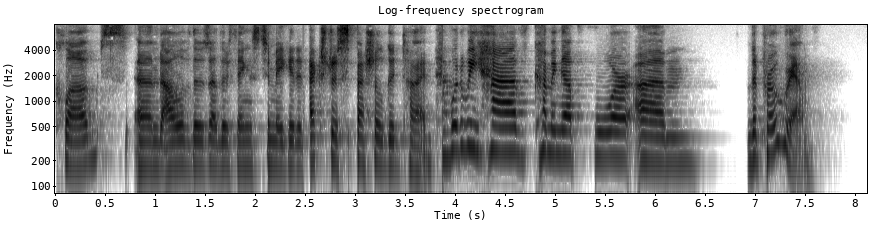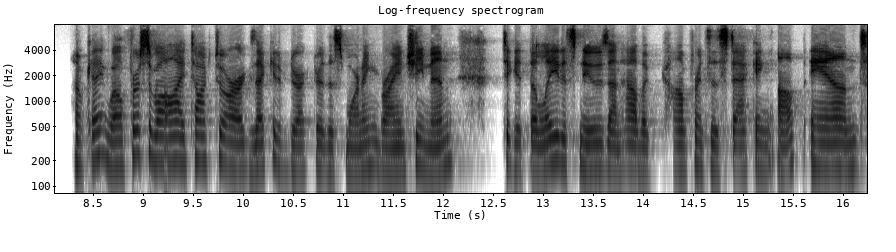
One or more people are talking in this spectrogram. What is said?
clubs and all of those other things to make it an extra special good time. What do we have coming up for um, the program? Okay, well, first of all, I talked to our executive director this morning, Brian Schieman, to get the latest news on how the conference is stacking up. And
